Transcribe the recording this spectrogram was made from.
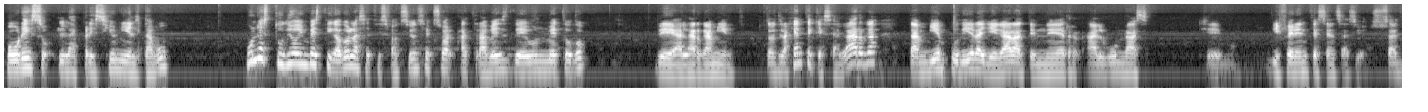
Por eso la presión y el tabú. Un estudio ha investigado la satisfacción sexual a través de un método de alargamiento. Entonces, la gente que se alarga también pudiera llegar a tener algunas eh, diferentes sensaciones. O sea,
